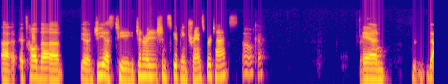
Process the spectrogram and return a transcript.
Uh, it's called the GST, generation skipping transfer tax. Oh, okay. Very and cool. the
